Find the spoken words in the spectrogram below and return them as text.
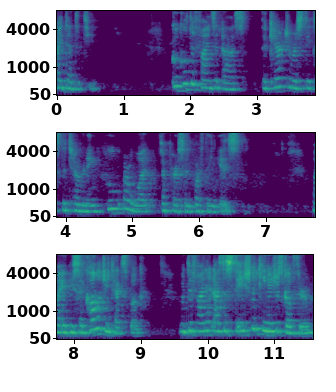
Identity. Google defines it as the characteristics determining who or what a person or thing is. My AP Psychology textbook would define it as the stage that teenagers go through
